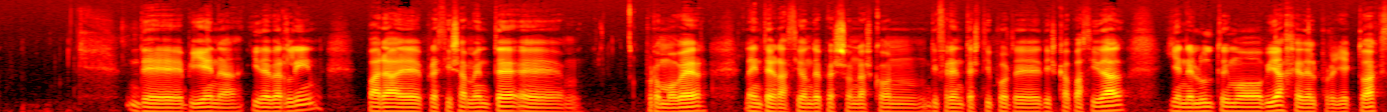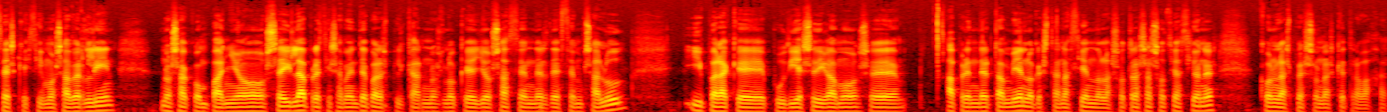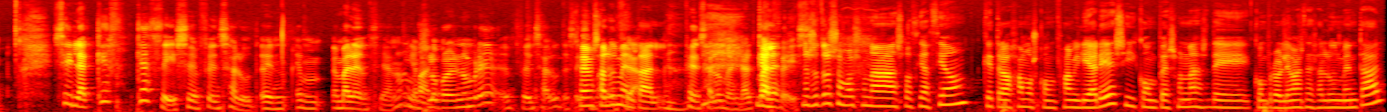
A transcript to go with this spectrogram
de Viena y de Berlín, para eh, precisamente eh, promover la integración de personas con diferentes tipos de discapacidad y en el último viaje del proyecto Access que hicimos a Berlín nos acompañó Seila precisamente para explicarnos lo que ellos hacen desde FEM Salud y para que pudiese, digamos, eh, aprender también lo que están haciendo las otras asociaciones con las personas que trabajan. Seila, ¿qué, qué hacéis en FENSalud, en, en, Valencia? ¿no? Ya solo por el nombre, FENSalud. FENSalud Mental. FENSalud Mental, ¿qué hacéis? Nosotros somos una asociación que trabajamos con familiares y con personas de, con problemas de salud mental.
